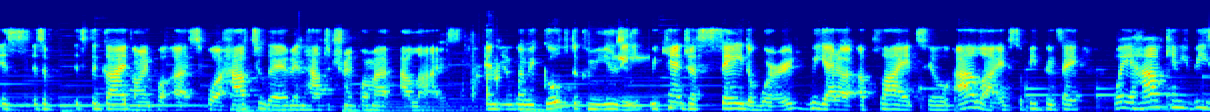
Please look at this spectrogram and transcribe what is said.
it's it's a it's the guideline for us for how to live and how to transform our, our lives. And then when we go to the community, we can't just say the word. We gotta apply it to our lives so people can say, wait, how can you be,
